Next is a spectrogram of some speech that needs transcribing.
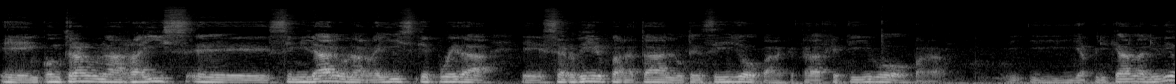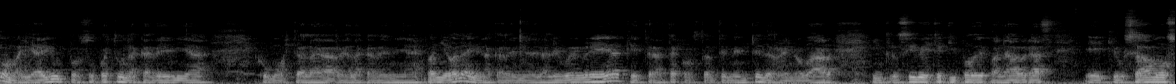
Eh, encontrar una raíz eh, similar, una raíz que pueda servir para tal utensilio, para tal adjetivo, para y, aplicarla al idioma. Y hay, por supuesto, una academia como está la Real Academia Española y una Academia de la Lengua Hebrea que trata constantemente de renovar inclusive este tipo de palabras eh, que usamos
